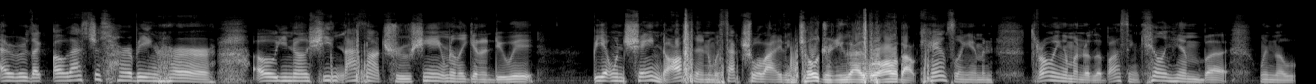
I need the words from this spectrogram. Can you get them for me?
everybody's like, oh, that's just her being her. Oh, you know, she, that's not true. She ain't really gonna do it. But yet, when Shane Dawson was sexualizing children, you guys were all about canceling him and throwing him under the bus and killing him. But when the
